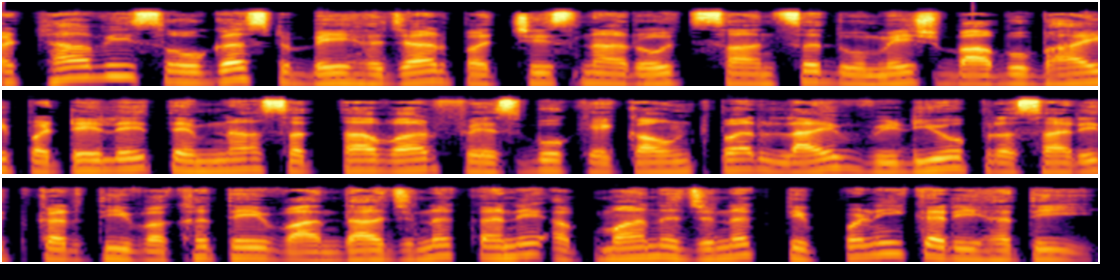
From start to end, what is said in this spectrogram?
અઠ્ઠાવીસ ઓગસ્ટ બે હજાર પચ્ચીસના રોજ સાંસદ ઉમેશ બાબુભાઈ પટેલે તેમના સત્તાવાર ફેસબુક એકાઉન્ટ પર લાઇવ વિડિયો પ્રસારિત કરતી વખતે વાંધાજનક અને અપમાનજનક ટિપ્પણી કરી હતી.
